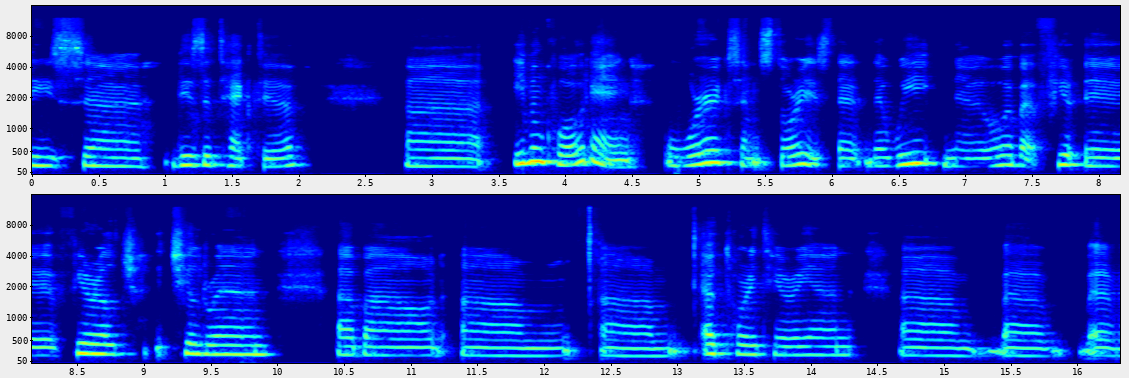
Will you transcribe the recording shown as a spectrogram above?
this uh, this detective uh, even quoting works and stories that, that we know about uh, feral ch- children, about um, um, authoritarian um, uh, uh,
